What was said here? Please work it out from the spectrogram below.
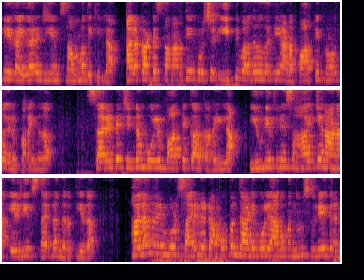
പിയെ കൈകാര്യം ചെയ്യാൻ സമ്മതിക്കില്ല. പാലക്കാട്ടെ സ്ഥാനാർത്ഥിയെക്കുറിച്ച് ഇ പി പറഞ്ഞത് തന്നെയാണ് പാർട്ടി പ്രവർത്തകരും പറയുന്നത്. സരന്റെ ചിഹ്നം പോലും പാർട്ടിക്കാർക്ക് അറിയില്ല. യു ഡി എഫിനെ സഹായിക്കാനാണ് എൽ ഡി എഫ് സരനെ നിർത്തിയത്. ഫലം വരുമ്പോൾ സരൻ ഒരു അപ്പൂപ്പൻ താടി പോലെ ആകുമെന്നും സുരേന്ദ്രൻ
